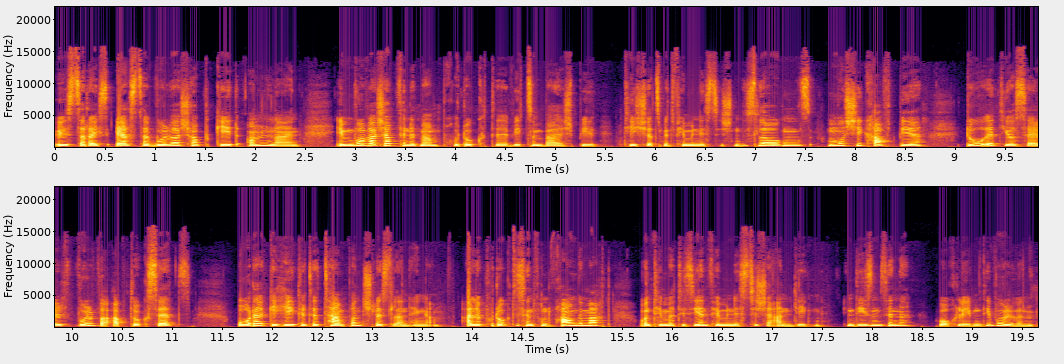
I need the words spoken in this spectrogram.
Österreichs erster Vulva-Shop geht online. Im Vulva-Shop findet man Produkte wie zum Beispiel T-Shirts mit feministischen Slogans, Muschi-Kraftbier, Do-it-yourself Vulva-Abdrucksets oder gehäkelte Tampon-Schlüsselanhänger. Alle Produkte sind von Frauen gemacht und thematisieren feministische Anliegen. In diesem Sinne, hochleben die Vulven.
